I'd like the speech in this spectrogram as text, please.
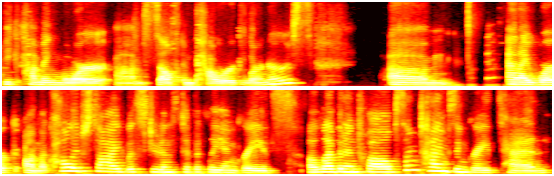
becoming more um, self-empowered learners. Um, and I work on the college side with students typically in grades 11 and 12, sometimes in grade 10.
